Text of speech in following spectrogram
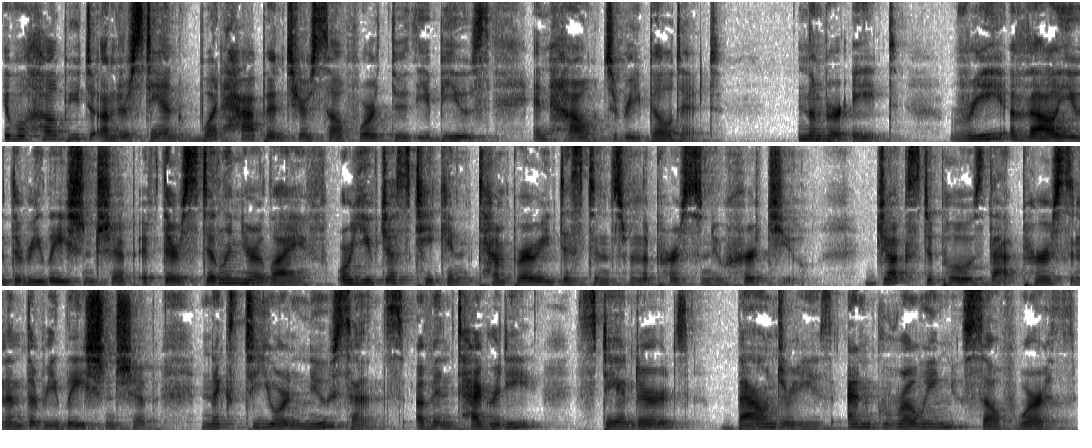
It will help you to understand what happened to your self worth through the abuse and how to rebuild it. Number eight, reevaluate the relationship if they're still in your life or you've just taken temporary distance from the person who hurt you. Juxtapose that person and the relationship next to your new sense of integrity, standards, boundaries, and growing self worth.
